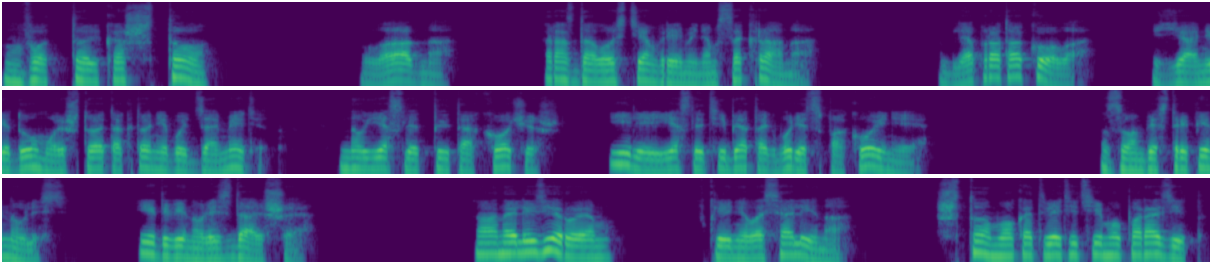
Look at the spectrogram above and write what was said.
Вот только что. Ладно. Раздалось тем временем с экрана. Для протокола. Я не думаю, что это кто-нибудь заметит. Но если ты так хочешь, или если тебе так будет спокойнее... Зомби встрепенулись и двинулись дальше. «Анализируем», — вклинилась Алина. Что мог ответить ему паразит?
